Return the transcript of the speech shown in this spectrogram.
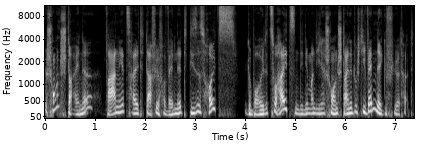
Schornsteine waren jetzt halt dafür verwendet, dieses Holzgebäude zu heizen, indem man die Schornsteine durch die Wände geführt hat.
